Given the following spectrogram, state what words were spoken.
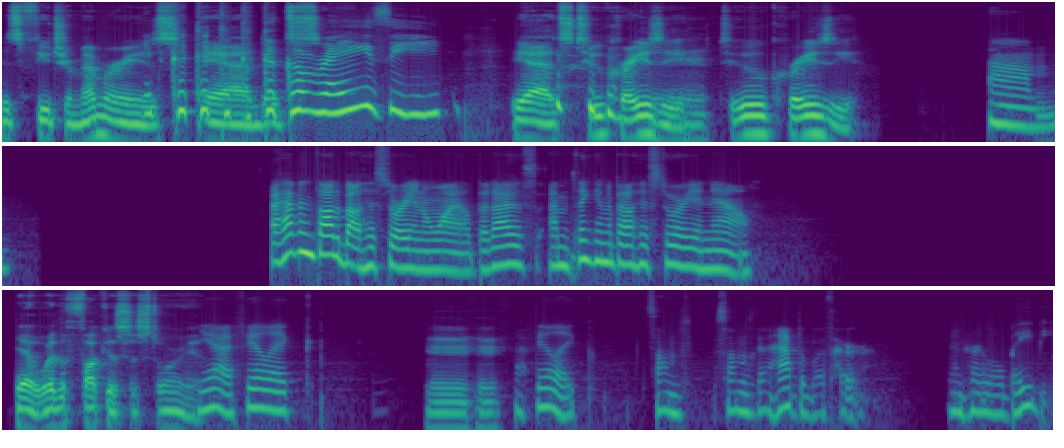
his future memories It's and it's- crazy. yeah, it's too crazy. Too crazy. Um, I haven't thought about Historia in a while, but I was I'm thinking about Historia now. Yeah, where the fuck is Historia? Yeah, I feel like mm-hmm. I feel like some something's gonna happen with her and her little baby.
